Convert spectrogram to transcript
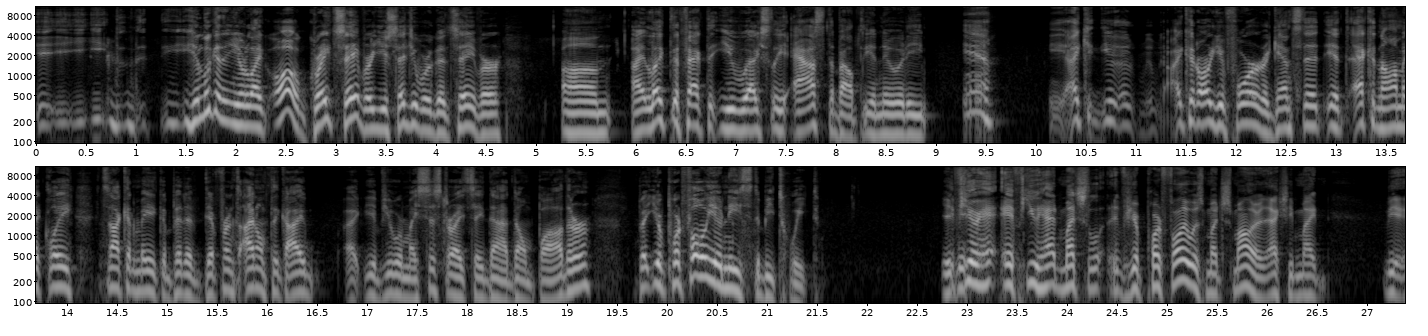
you look at it, and you're like, oh, great saver. You said you were a good saver. Um, I like the fact that you actually asked about the annuity. Yeah. I could you, I could argue for or against it. It economically, it's not going to make a bit of difference. I don't think I, if you were my sister, I'd say, nah, don't bother. But your portfolio needs to be tweaked. if you if you had much if your portfolio was much smaller, it actually might be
